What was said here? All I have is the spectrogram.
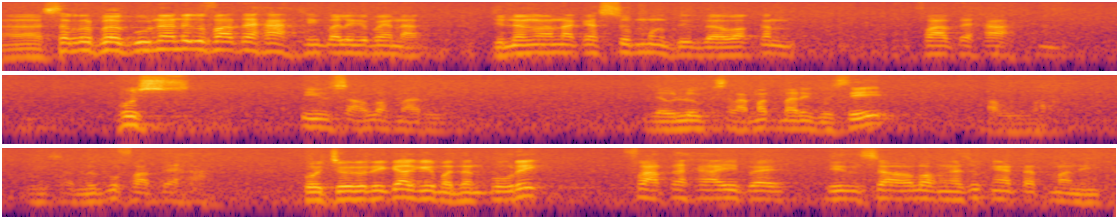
Nah, serbaguna niku Fatihah sing paling penak. Jenengan anaknya sumeng digawakan Fatihah. Hus insyaallah mari. Jauh selamat mari Gusti Allah. Sambil Fatihah. Bojo rika nggih mboten purik, Fatihah bae. Insyaallah ngasuk ngetet maning.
